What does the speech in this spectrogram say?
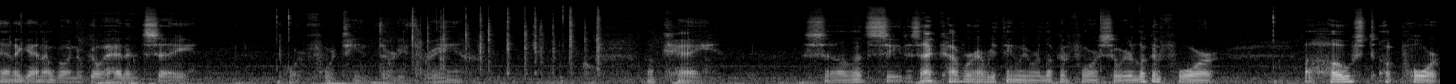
and again, I'm going to go ahead and say port 1433. Okay. So let's see, does that cover everything we were looking for? So we were looking for a host, a port,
